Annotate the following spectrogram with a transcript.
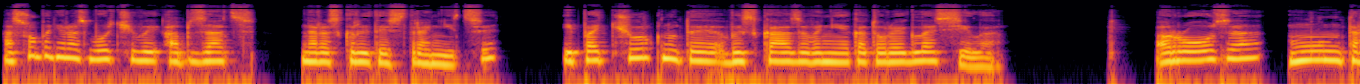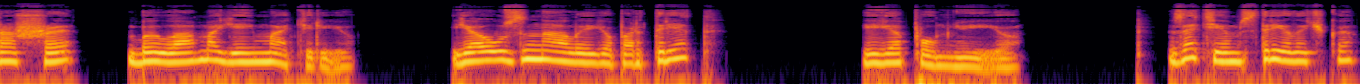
особо неразборчивый абзац на раскрытой странице и подчеркнутое высказывание, которое гласило «Роза Мунтраше была моей матерью. Я узнала ее портрет, и я помню ее». Затем стрелочка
